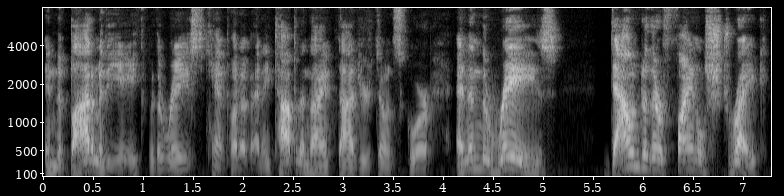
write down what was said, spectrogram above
in the bottom of the eighth, where the Rays can't put up any. Top of the ninth, Dodgers don't score. And then the Rays, down to their final strike,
